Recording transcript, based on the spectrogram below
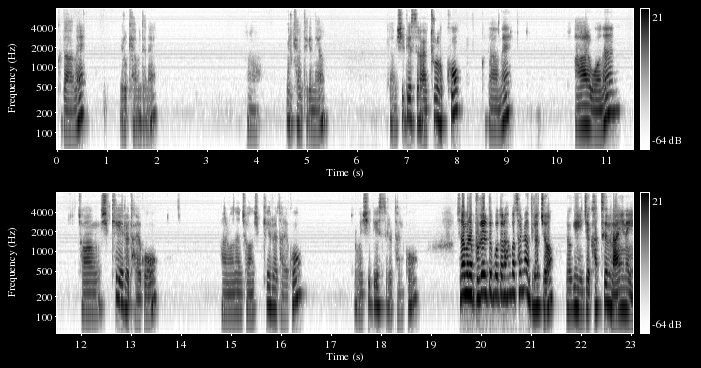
그 다음에 이렇게 하면 되네. 어, 이렇게 하면 되겠네요. 그 다음에 CDS를 R2로 놓고 그 다음에 R1은 저항 10K를 달고 R1은 저항 10K를 달고 이건 CDS를 달고 지난번에 브레드보드는 한번 설명드렸죠. 여기 이제 같은 라인에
